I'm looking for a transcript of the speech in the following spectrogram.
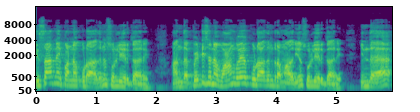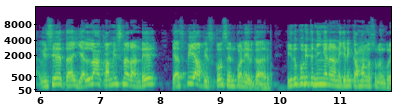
விசாரணை பண்ணக்கூடாதுன்னு சொல்லியிருக்காரு. அந்த பெட்டிஷனை வாங்கவே கூடாதுன்ற மாதிரியும் சொல்லியிருக்காரு. இந்த விஷயத்த எல்லா கமிஷனர் அண்டு எஸ்பி ஆஃபீஸ்க்கும் சென்ட் பண்ணியிருக்காரு இது குறித்து நீங்க என்ன நினைக்கிறீங்க கமெண்ட்டில் சொல்லுங்க.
